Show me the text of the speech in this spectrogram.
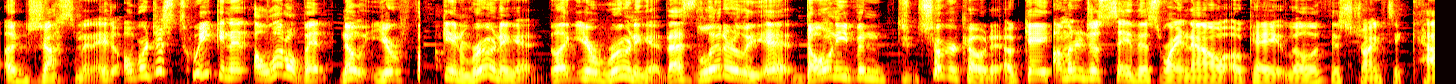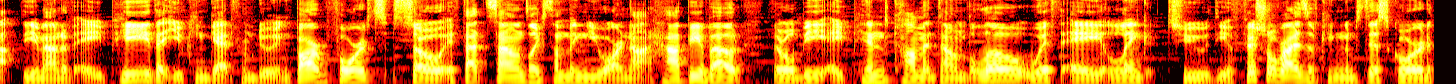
Adjustment. It, oh, we're just tweaking it a little bit. No you're fucking ruining it. Like you're ruining it. That's literally it. Don't even sugarcoat it okay? I'm gonna just say this right now okay? Lilith is trying to cap the amount of AP that you can get from doing barb forts. So if that sounds like something you are not happy about there will be a pinned comment down below with a link to the official rise of kingdoms discord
